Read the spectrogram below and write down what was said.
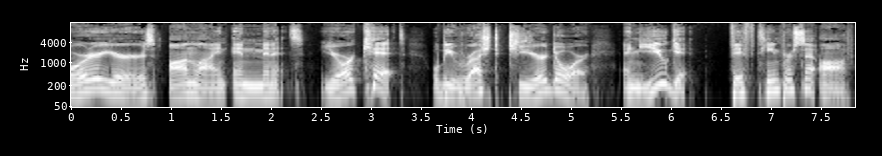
Order yours online in minutes. Your kit will be rushed to your door and you get 15% off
